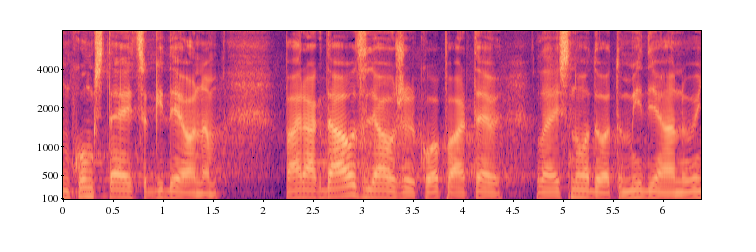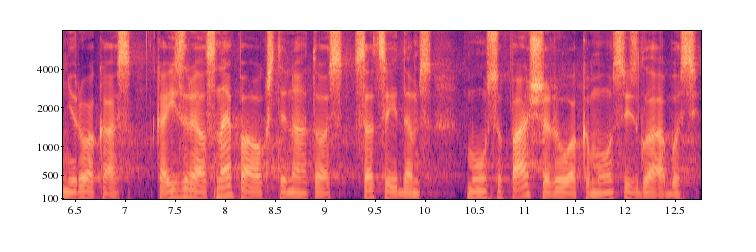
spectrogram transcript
Un kungs teica Gideonam: Pārāk daudz ļaužu ir kopā ar tevi, lai es nodotu Midjānu viņu rokās, ka Izraels nepaukstinātos, sacīdams: mūsu paša roka mūs izglābusi.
